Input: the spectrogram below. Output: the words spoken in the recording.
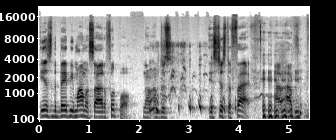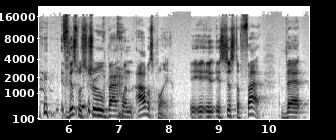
is the baby mama side of football. No, I'm just. it's just a fact. I, this was true back when I was playing. It, it, it's just a fact that,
